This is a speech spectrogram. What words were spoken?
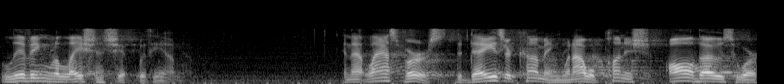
living relationship with Him. In that last verse, the days are coming when I will punish all those who are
